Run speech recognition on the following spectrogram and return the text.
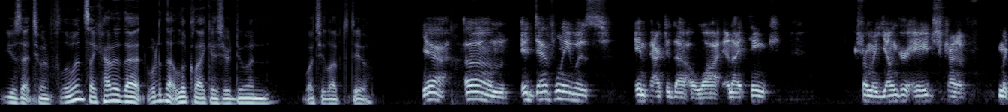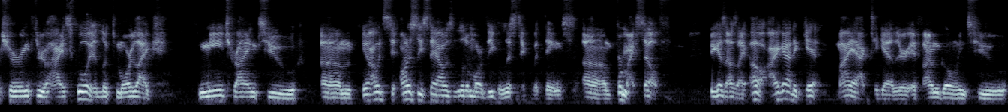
use that to influence? Like, how did that? What did that look like as you're doing what you love to do? Yeah, um, it definitely was impacted that a lot, and I think from a younger age, kind of maturing through high school, it looked more like me trying to, um, you know, I would say, honestly say I was a little more legalistic with things um, for myself because I was like, oh, I got to get my act together if I'm going to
